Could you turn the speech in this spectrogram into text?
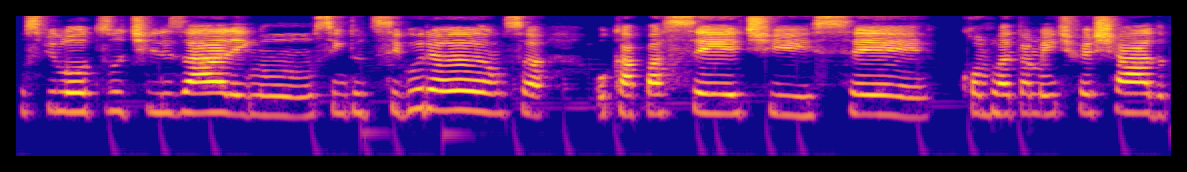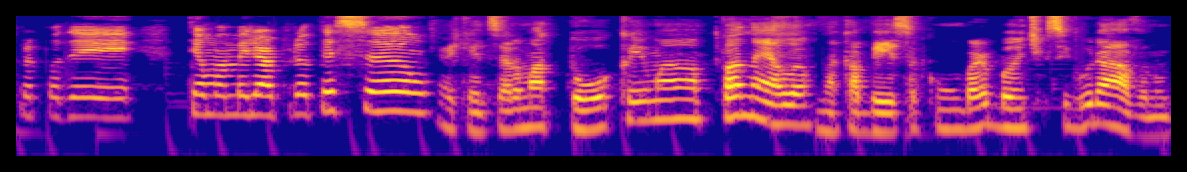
os pilotos utilizarem um cinto de segurança, o capacete ser completamente fechado para poder ter uma melhor proteção. É que antes era uma touca e uma panela na cabeça com um barbante que segurava. Não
